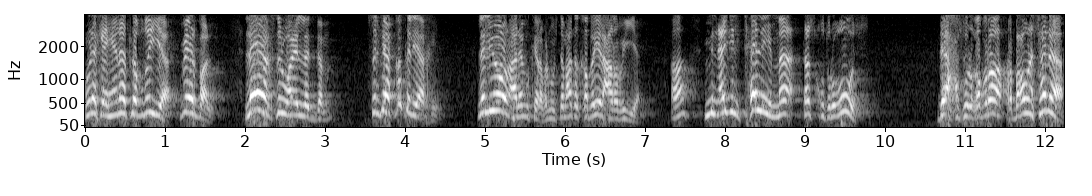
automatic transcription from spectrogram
هناك إهانات لفظية. فيربال. لا يغسلها إلا الدم. يصير فيها قتل يا أخي. لليوم على فكرة في المجتمعات القبلية العربية. أه؟ من أجل كلمة تسقط رؤوس. داحسوا الغبراء أربعون سنة.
